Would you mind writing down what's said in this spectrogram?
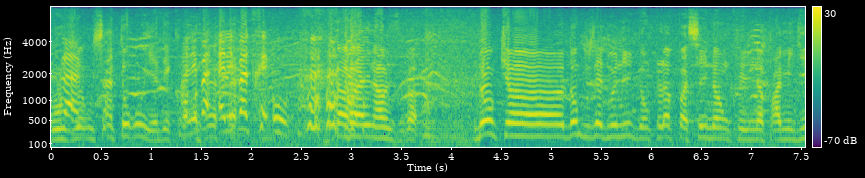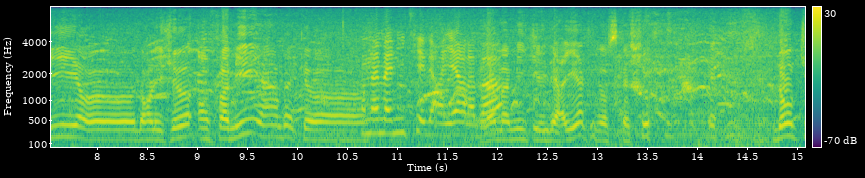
gonflables. ou c'est un taureau, il y a des Elle n'est pas, elle est pas très haut. Ah ouais, non, c'est pas- Donc, euh, donc vous êtes venu donc là passer donc, une après-midi euh, dans les jeux en famille hein, avec euh, On a mamie qui est derrière la là-bas. mamie qui est derrière qui va se cacher. donc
